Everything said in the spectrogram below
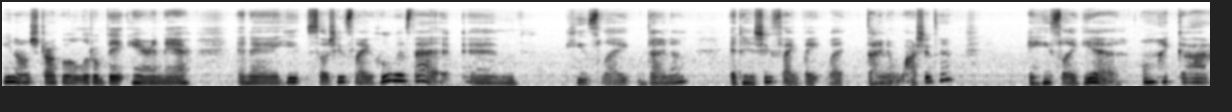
you know, struggle a little bit here and there. And then he, so she's like, who is that? And he's like, Dinah. And then she's like, wait, what? Dinah Washington? And he's like, yeah. Oh my God,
